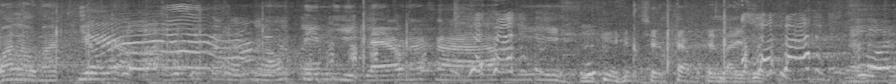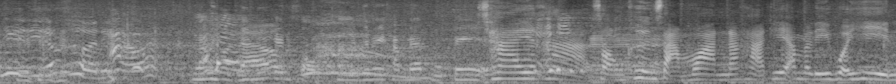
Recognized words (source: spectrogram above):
ว่าเรามาเที่ยวกับน้องติมอีกแล้วนะคะนี่เชิญแตมเป็นไรลูกเขินอยู่ดีก็เขินอีกแล้วอะ เราอยู่ที่นี่กันสองคืนใช่ไหมครับแม่ปูเป้ใช่ค่ะสองคืนสามวันนะคะ ที่อมรีหัวหิน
